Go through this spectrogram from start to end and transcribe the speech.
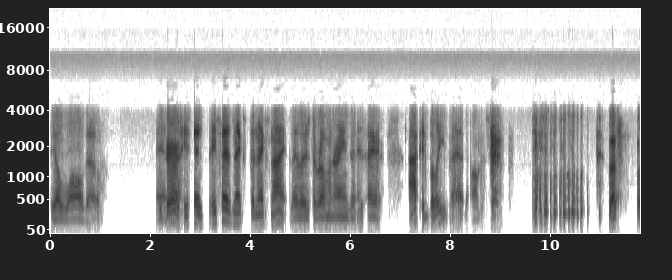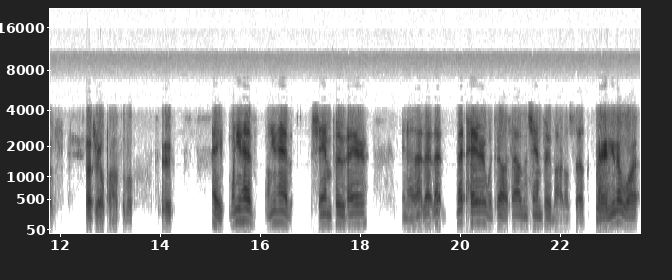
the old Waldo. And Okay. uh, he says he says next the next night they lose to Roman Reigns and his hair. I could believe that honestly. That's that's, that's real possible. too. Hey, when you have when you have shampoo hair, you know that that that that hair would sell a thousand shampoo bottles. So Man, you know what?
